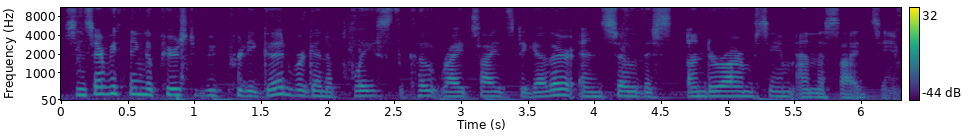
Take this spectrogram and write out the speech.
Since everything appears to be pretty good, we're going to place the coat right sides together and sew this underarm seam and the side seam.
